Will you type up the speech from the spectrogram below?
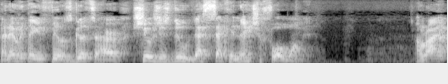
and everything feels good to her, she'll just do that's second nature for a woman. All right?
